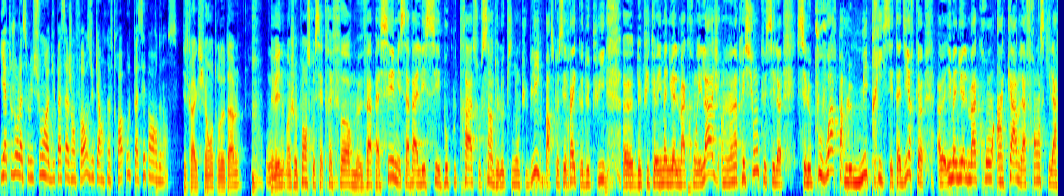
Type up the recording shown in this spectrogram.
il y a toujours la solution euh, du passage en force, du 49-3 ou de passer par ordonnance. Petite réaction, tour de table Oui, moi je pense que cette réforme va passer, mais ça va laisser beaucoup de traces au sein de l'opinion publique, parce que c'est vrai que depuis, euh, depuis que Emmanuel Macron est là, on a l'impression que c'est le, c'est le pouvoir par le mépris. C'est-à-dire que euh, Emmanuel Macron incarne la France qu'il a,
